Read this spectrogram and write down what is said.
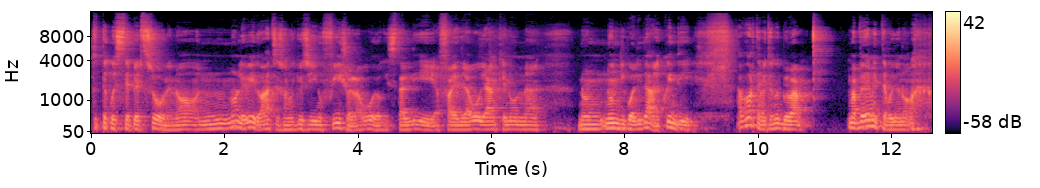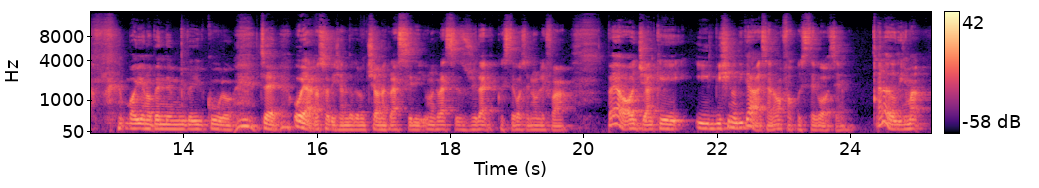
tutte queste persone, no? Non le vedo, anzi sono chiusi in ufficio al lavoro, chi sta lì a fare dei lavori anche non, non, non di qualità e quindi a volte metto in dubbio ma, ma veramente vogliono, vogliono prendermi per il culo cioè ora non sto dicendo che non c'è una classe di, una classe di società che queste cose non le fa però oggi anche il vicino di casa no? fa queste cose allora tu dici ma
